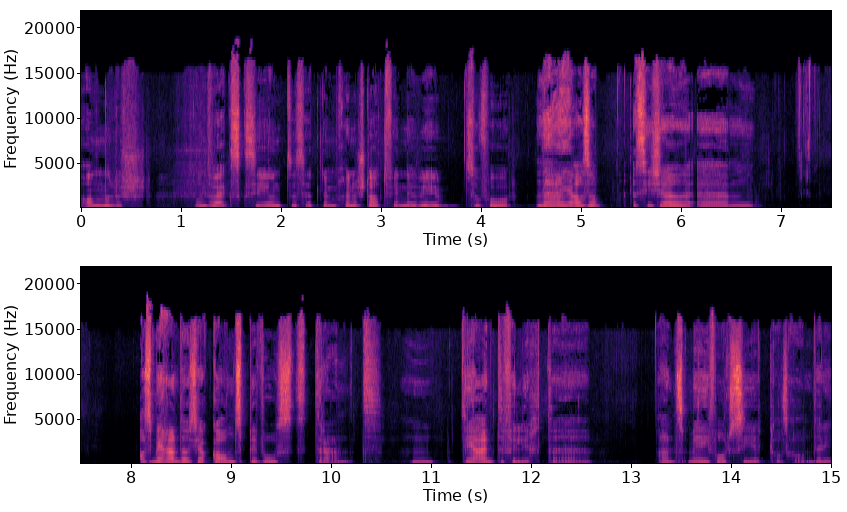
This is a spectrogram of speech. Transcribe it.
anders unterwegs gewesen und das hat nicht mehr stattfinden wie zuvor. Nein, also es ist ja ähm, also wir haben das ja ganz bewusst getrennt. Hm? Die einen vielleicht äh, haben es mehr forciert als andere.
